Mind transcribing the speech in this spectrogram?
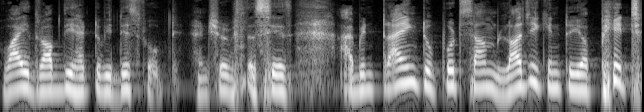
Why Draupadi had to be disrobed? And Sri Aurobindo says, I've been trying to put some logic into your pit.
